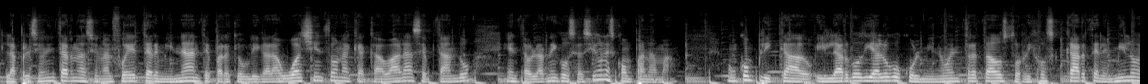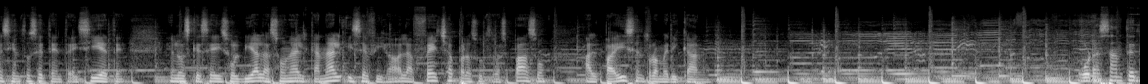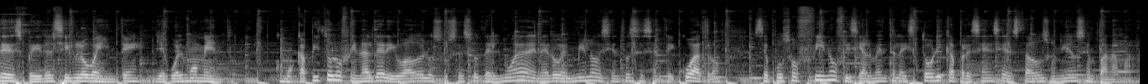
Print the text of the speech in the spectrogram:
la presión internacional fue determinante para que obligara a Washington a que acabara aceptando entablar negociaciones con Panamá. Un complicado y largo diálogo culminó en tratados Torrijos-Carter en 1977, en los que se disolvía la zona del canal y se fijaba la fecha para su traspaso al país centroamericano. Horas antes de despedir el siglo XX, llegó el momento como capítulo final derivado de los sucesos del 9 de enero de 1964, se puso fin oficialmente la histórica presencia de Estados Unidos en Panamá,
